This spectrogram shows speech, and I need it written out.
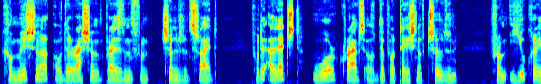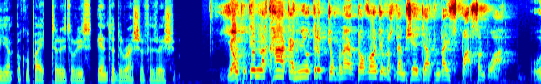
Commissioner of the Russian President for Children's Rights, for the alleged war crimes of deportation of children from Ukrainian occupied territories into the Russian Federation. Yau Putin lakha ka nyutrik jong panai Oktober jong ka snam sia jar kendai spa san pua. U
